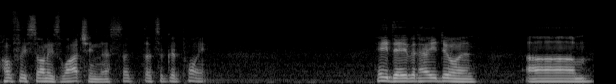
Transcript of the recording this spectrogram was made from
hopefully Sony's watching this. That, that's a good point. Hey David, how you doing? Um,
